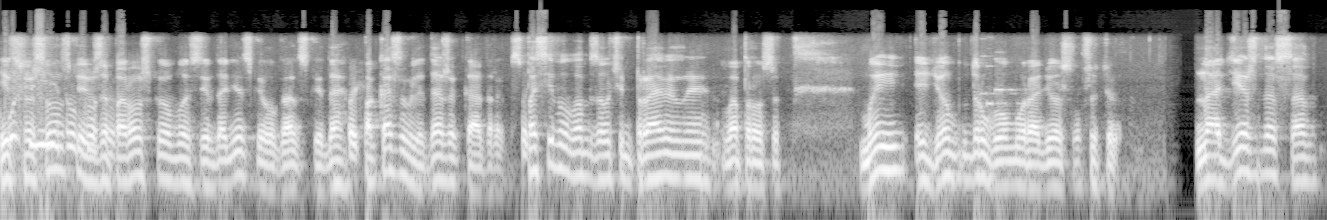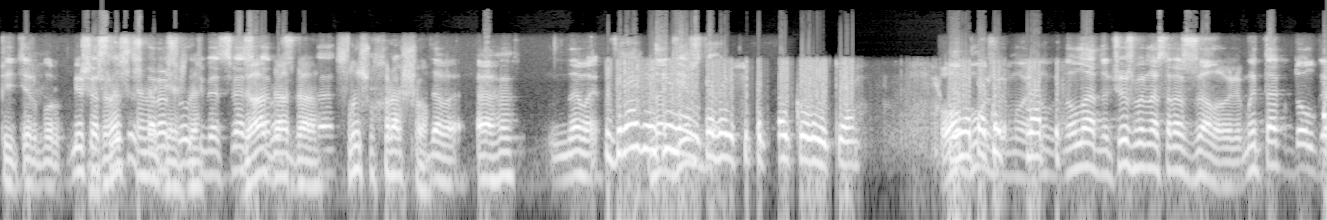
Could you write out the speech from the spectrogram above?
И в Херсонской, и в Запорожской области, и в Донецкой, и Луганской, да. Спасибо. Показывали даже кадры. Спасибо вам за очень правильные вопросы. Мы идем к другому радиослушателю. Надежда, Санкт-Петербург. Миша, слышишь Надежда. хорошо? У тебя связь да, хорошая? Да, да, да. Слышу хорошо. Давай. Ага. Давай. Здравия желаю, товарищи подполковники. О, боже такой... мой, ну, ну ладно, что ж вы нас разжаловали? Мы так долго...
